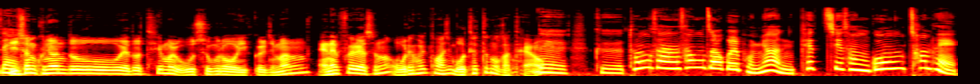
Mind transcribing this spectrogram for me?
네. 2009년도에도 팀을 우승으로 이끌지만 NFL에서는 오래 활동하지 못했던 것 같아요. 네. 그 통산 성적을 보면 캐치 성공 1000회,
